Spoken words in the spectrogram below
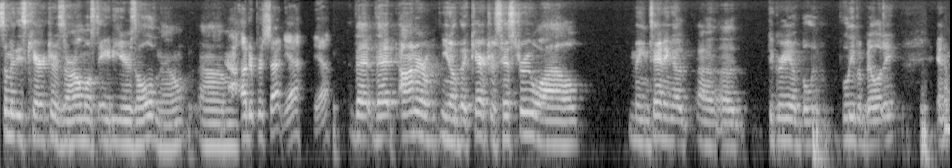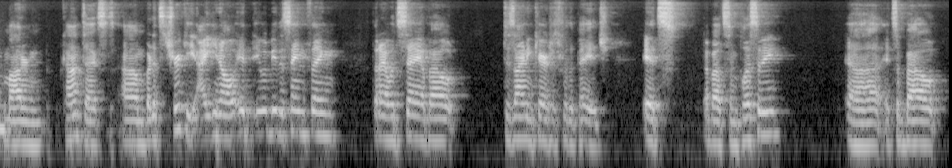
some of these characters are almost 80 years old now. Um, hundred percent. Yeah, yeah. that that honor you know the character's history while maintaining a, a, a degree of believability in a modern context. Um, but it's tricky. I you know it, it would be the same thing that I would say about designing characters for the page. It's about simplicity. Uh, it's about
